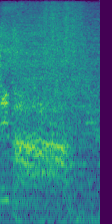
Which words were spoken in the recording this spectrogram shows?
씨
